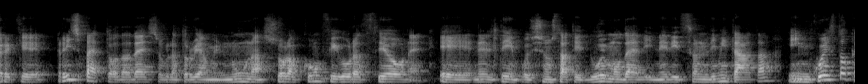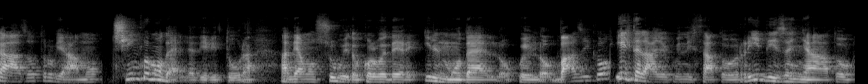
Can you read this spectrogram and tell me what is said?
perché rispetto ad adesso che la troviamo in una sola configurazione e nel tempo ci sono stati due modelli in edizione limitata in questo caso troviamo 5 modelli addirittura. Andiamo subito col vedere il modello quello basico. Il telaio è quindi stato ridisegnato.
